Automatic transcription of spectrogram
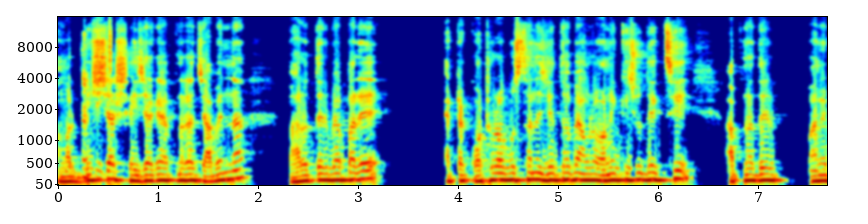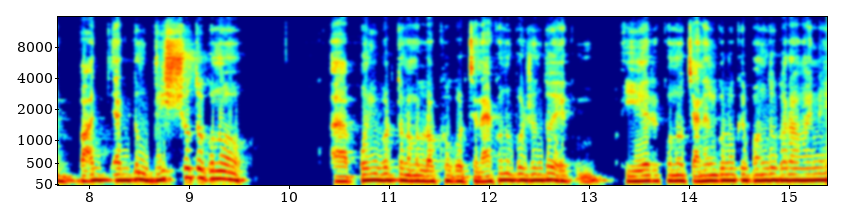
আমার বিশ্বাস সেই জায়গায় আপনারা যাবেন না। ভারতের ব্যাপারে একটা কঠোর অবস্থানে যেতে হবে, আমরা অনেক কিছু দেখছি। আপনাদের মানে একদম দৃশ্যত কোনো পরিবর্তন আমরা লক্ষ্য করছি না। এখনও পর্যন্ত ইয়ের কোনো চ্যানেলগুলোকে বন্ধ করা হয়নি।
